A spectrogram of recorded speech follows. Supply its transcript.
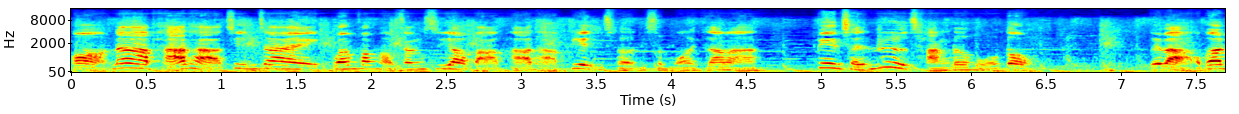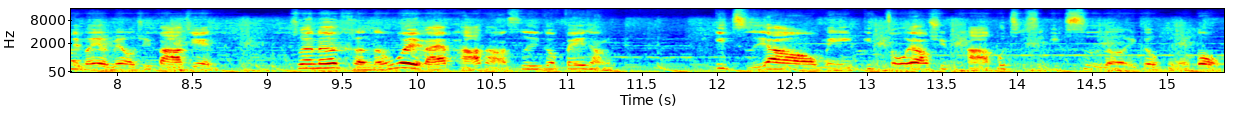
哦，那爬塔现在官方好像是要把爬塔变成什么，你知道吗？变成日常的活动，对吧？我不知道你们有没有去发现，所以呢，可能未来爬塔是一个非常一直要每一周要去爬，不只是一次的一个活动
